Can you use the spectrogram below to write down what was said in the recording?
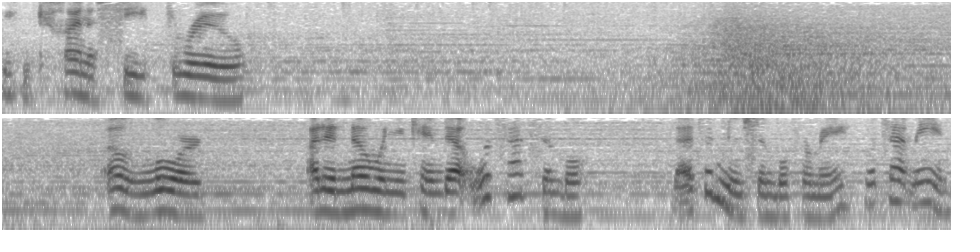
you can kind of see through. Oh lord. I didn't know when you came down. What's that symbol? That's a new symbol for me. What's that mean?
